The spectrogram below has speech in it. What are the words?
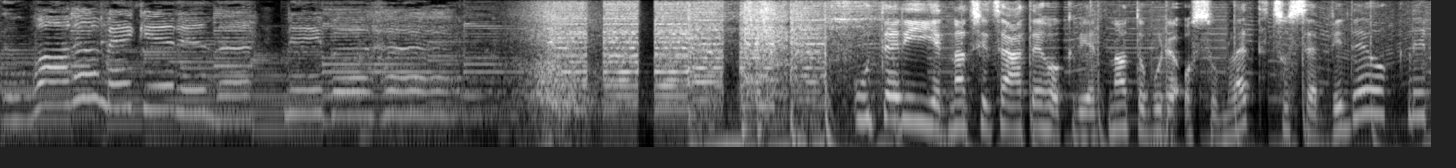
They wanna make it in the neighborhood. Úterý 31. května to bude 8 let, co se videoklip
